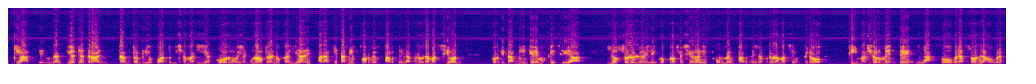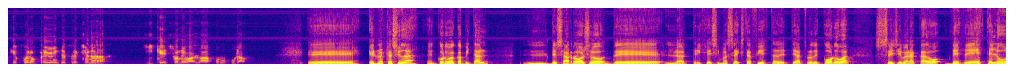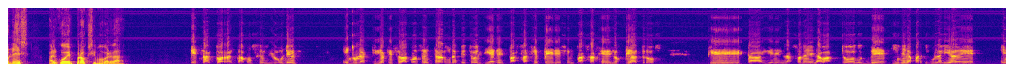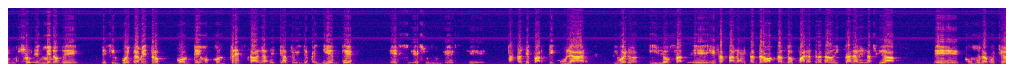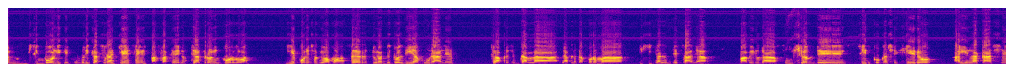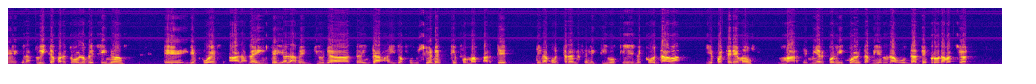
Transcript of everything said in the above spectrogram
que hacen la actividad teatral tanto en Río Cuarto, Villa María, Córdoba y algunas otras localidades para que también formen parte de la programación, porque también queremos que sea no solo los elencos profesionales formen parte de la programación, pero sí, mayormente las obras son las obras que fueron previamente seleccionadas y que son evaluadas por un jurado. Eh, en nuestra ciudad, en Córdoba Capital, el desarrollo de la 36 fiesta de teatro de Córdoba se llevará a cabo desde este lunes al jueves próximo, ¿verdad? Exacto, arrancamos el lunes en una actividad que se va a concentrar durante todo el día en el pasaje Pérez, el pasaje de los teatros, que está ahí en la zona del Abasto, donde tiene la particularidad de, en, menos de, 50 metros, contemos con tres salas de teatro independiente, es, es, un, eh, bastante particular, y bueno, y los, eh, esas salas están trabajando para tratar de instalar en la ciudad eh, como una cuestión simbólica y comunicacional, que es el pasaje de los teatros en Córdoba, y es por eso que vamos a hacer durante todo el día murales, se va a presentar la, la plataforma digital Antesala, va a haber una función de circo callejero ahí en la calle, gratuita para todos los vecinos, eh, y después a las 20 y a las 21.30 hay dos funciones que forman parte de la muestra del selectivo que les contaba, y después tenemos martes, miércoles y jueves también una abundante programación.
